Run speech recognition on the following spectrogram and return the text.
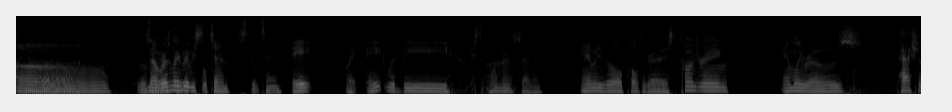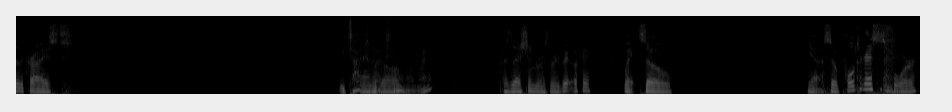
uh, Uh, Rosemary no, Rosemary Baby. Baby's still ten. still ten. Eight. Wait, eight would be just Omen seven, Amityville, Poltergeist, Conjuring, Emily Rose, Passion of the Christ. We talked about ten of them, right? Possession, Rosemary Baby. Okay, wait. So, yeah. So Poltergeist is four.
